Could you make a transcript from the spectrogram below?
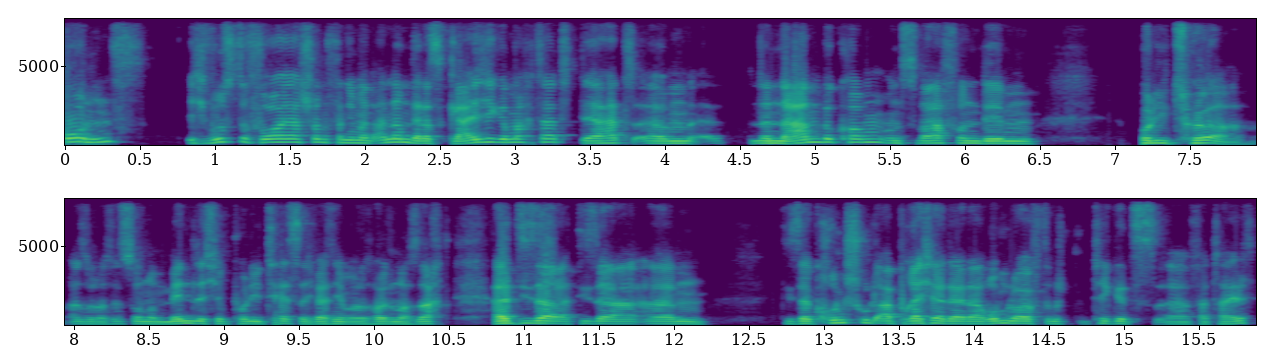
Und ich wusste vorher schon von jemand anderem, der das gleiche gemacht hat, der hat ähm, einen Namen bekommen und zwar von dem Politeur. Also das ist so eine männliche Politesse, ich weiß nicht, ob man das heute noch sagt. Halt dieser, dieser ähm, dieser Grundschulabbrecher, der da rumläuft und Tickets äh, verteilt.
